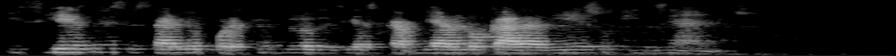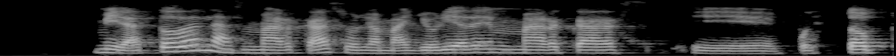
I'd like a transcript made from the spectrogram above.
y si es necesario, por ejemplo, decías cambiarlo cada 10 o 15 años. Mira, todas las marcas o la mayoría de marcas eh, pues top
